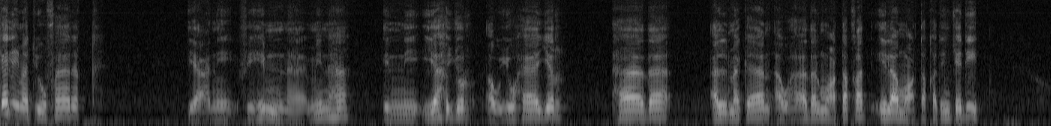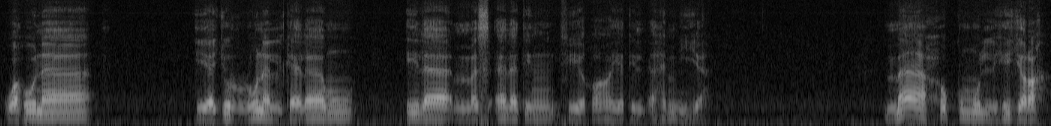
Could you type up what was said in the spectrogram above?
كلمة يفارق يعني فهمنا منها أن يهجر أو يهاجر هذا المكان أو هذا المعتقد إلى معتقد جديد. وهنا يجرنا الكلام إلى مسألة في غاية الأهمية. ما حكم الهجرة؟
